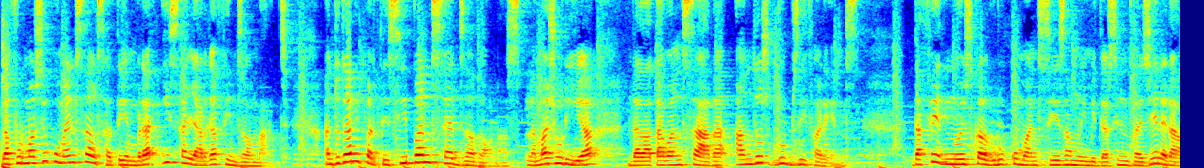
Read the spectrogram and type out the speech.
La formació comença al setembre i s'allarga fins al maig. En total hi participen 16 dones, la majoria d'edat avançada en dos grups diferents. De fet, no és que el grup comencés amb limitacions de gènere,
